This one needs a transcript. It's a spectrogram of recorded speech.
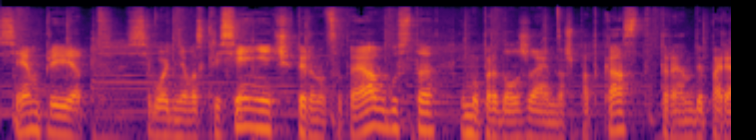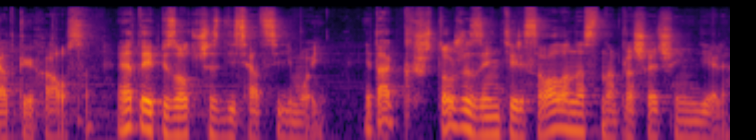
Всем привет! Сегодня воскресенье, 14 августа, и мы продолжаем наш подкаст «Тренды порядка и хаоса». Это эпизод 67. Итак, что же заинтересовало нас на прошедшей неделе?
